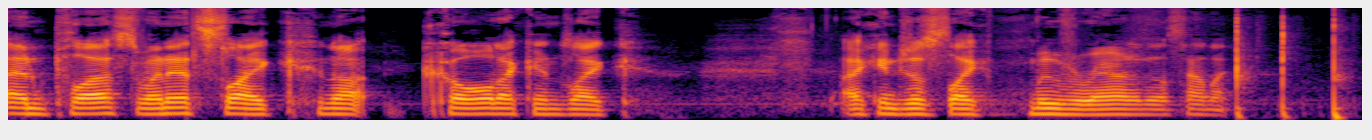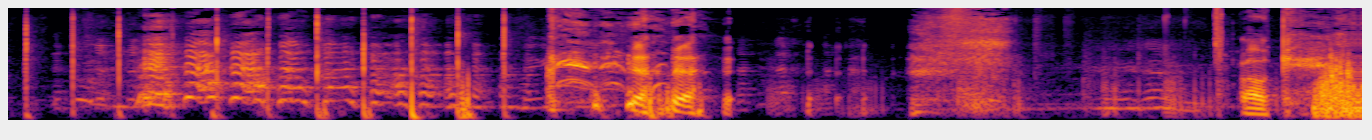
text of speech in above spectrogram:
And plus, when it's like not cold, I can like, I can just like move around and it'll sound like. okay,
